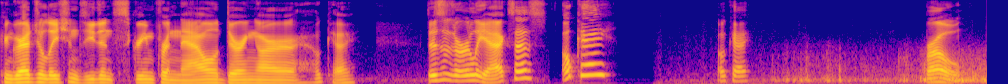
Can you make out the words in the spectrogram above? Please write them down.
Congratulations, you didn't scream for now during our. Okay. This is early access? Okay. Okay. Bro,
